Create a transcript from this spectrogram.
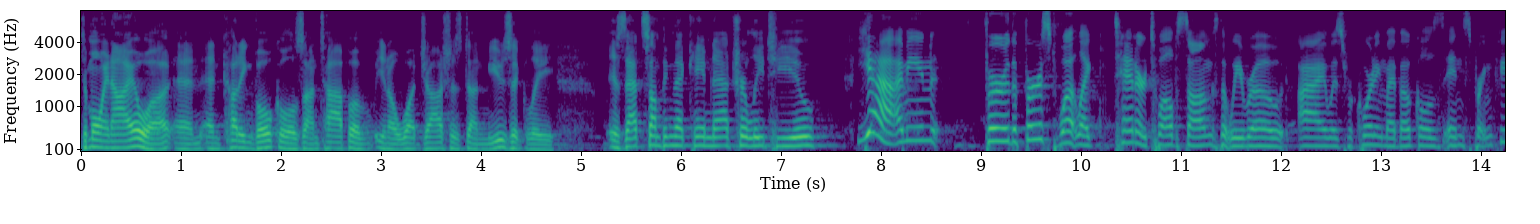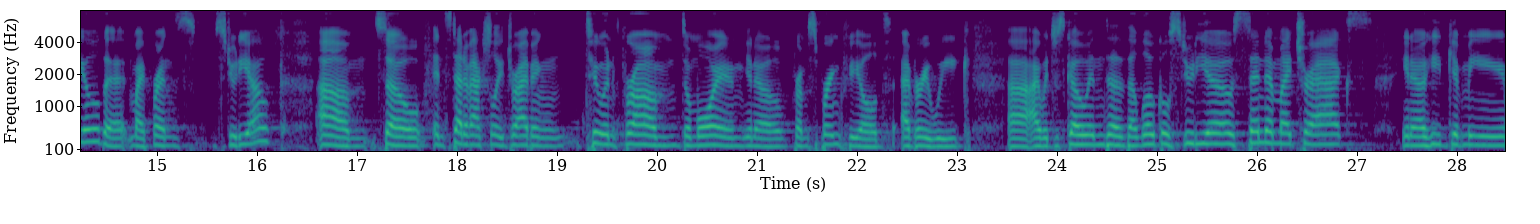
Des Moines, Iowa, and, and cutting vocals on top of you know what Josh has done musically, is that something that came naturally to you? Yeah, I mean, for the first what like 10 or 12 songs that we wrote, I was recording my vocals in Springfield at my friend's studio. Um, so instead of actually driving to and from Des Moines, you know, from Springfield every week, uh, I would just go into the local studio, send in my tracks. You know, he'd give me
